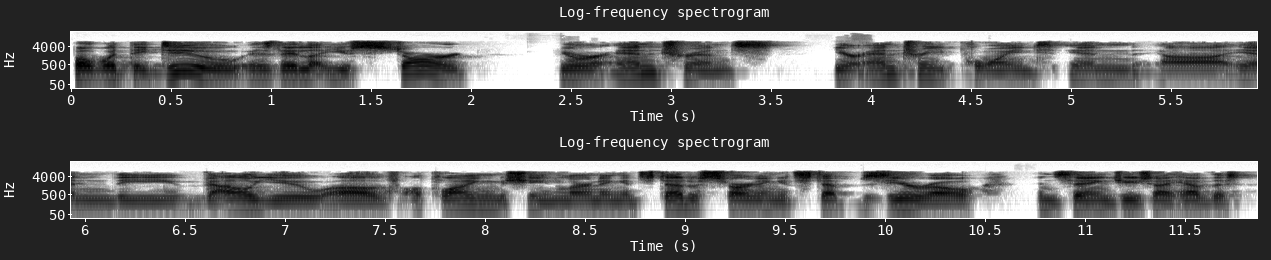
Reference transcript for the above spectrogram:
but what they do is they let you start your entrance your entry point in uh, in the value of applying machine learning instead of starting at step zero and saying, "Geez, I have this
